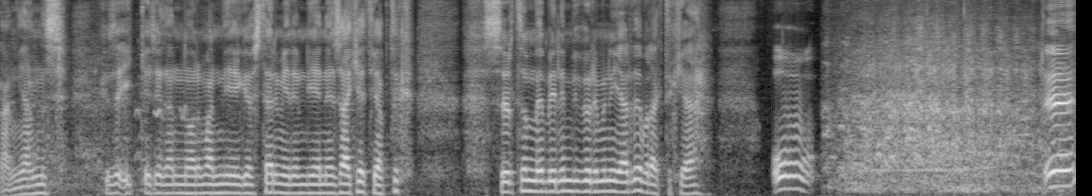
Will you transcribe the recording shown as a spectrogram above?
Lan yalnız kıza ilk geceden normal diye göstermeyelim diye nezaket yaptık. Sırtım ve belim bir bölümünü yerde bıraktık ya. Oo. Ee?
